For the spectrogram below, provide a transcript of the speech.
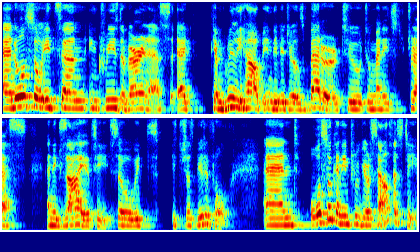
And also it's an increased awareness it can really help individuals better to to manage stress and anxiety. So it's it's just beautiful and also can improve your self-esteem.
